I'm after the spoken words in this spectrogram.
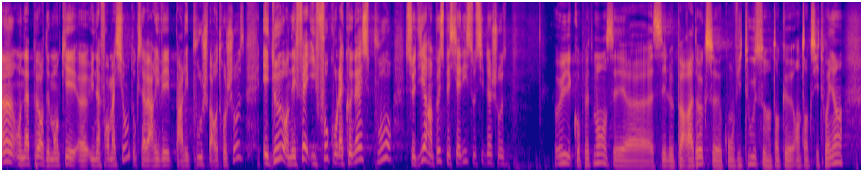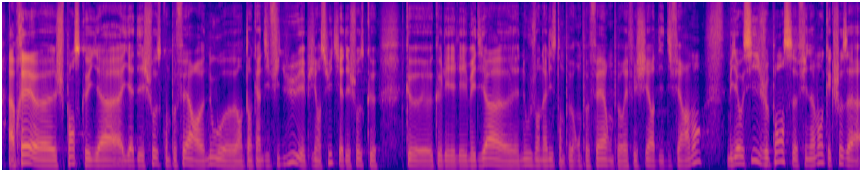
un, on a peur de manquer euh, une information, donc ça va arriver par les pushs, par autre chose. Et deux, en effet, il faut qu'on la connaisse pour se dire un peu spécialiste aussi de la chose. Oui, complètement. C'est euh, le paradoxe qu'on vit tous en tant que, en tant que citoyen. Après, euh, je pense qu'il y y a des choses qu'on peut faire, nous, euh, en tant qu'individus, et puis ensuite, il y a des choses que, que, que les, les médias, euh, nous, journalistes, on peut, on peut faire, on peut réfléchir di- différemment. Mais il y a aussi, je pense, finalement, quelque chose à,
